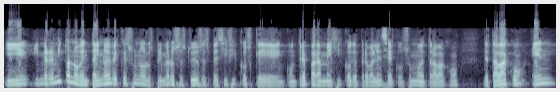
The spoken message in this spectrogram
Y, me remito a 99, que es uno de los primeros estudios específicos que encontré para México de prevalencia de consumo de, trabajo, de tabaco en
